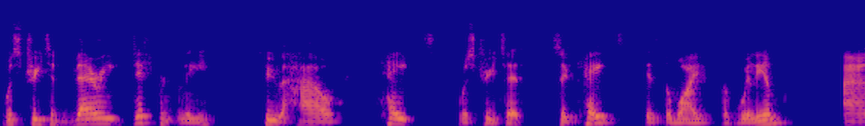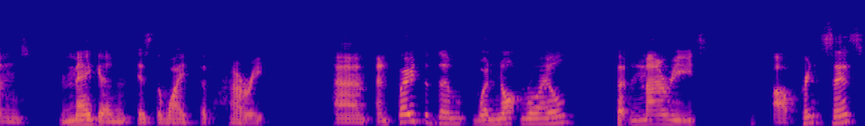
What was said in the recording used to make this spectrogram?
was treated very differently to how Kate was treated. So Kate is the wife of William, and Meghan is the wife of Harry. Um, and both of them were not royal, but married our princes.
